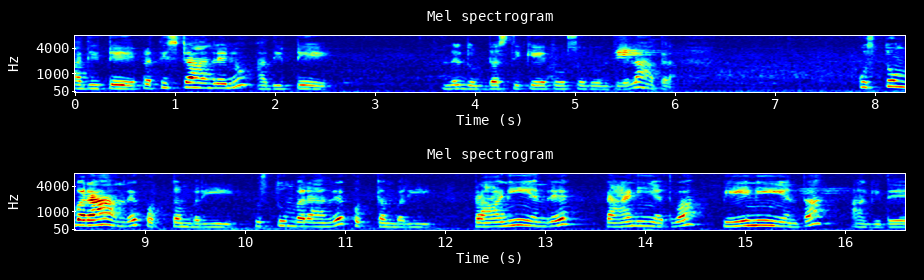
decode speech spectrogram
ಅದಿಟೆ. ಪ್ರತಿಷ್ಠಾ ಅಂದ್ರೇನು? ಅದಿಟೆ. ಅಂದರೆ ದೊಡ್ಡಸ್ತಿಕೆ ತೋರಿಸೋದು ಅಂತೀವಲ್ಲ, ಆ ಥರ. ಕುಸ್ತುಂಬರ ಅಂದರೆ ಕೊತ್ತಂಬರಿ. ಕುಸ್ತುಂಬರ ಅಂದರೆ ಕೊತ್ತಂಬರಿ. ಪ್ರಾಣಿ ಅಂದರೆ ಪ್ಯಾಣಿ ಅಥವಾ ಪೇಣಿ ಅಂತ ಆಗಿದೆ.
